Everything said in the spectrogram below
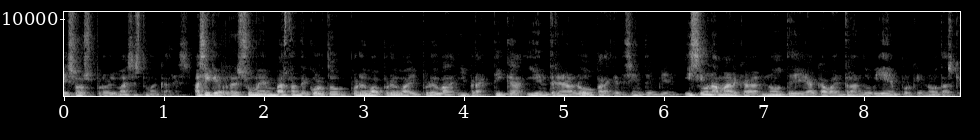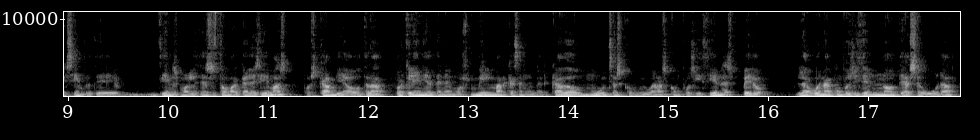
esos problemas estomacales. Así que resumen bastante corto, prueba, prueba y prueba y practica y entrénalo para que te sienten bien. Y si una marca no te acaba entrando bien porque notas que siempre te tienes molestias estomacales y demás, pues cambia a otra, porque hoy en día tenemos mil marcas en el mercado, muchas con muy buenas composiciones, pero la buena composición no te asegura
